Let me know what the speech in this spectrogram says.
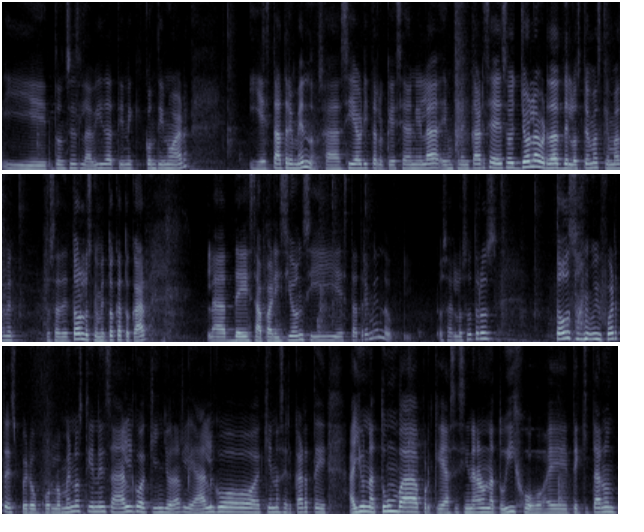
y entonces la vida tiene que continuar y está tremendo. O sea, sí, ahorita lo que decía Daniela, enfrentarse a eso. Yo, la verdad, de los temas que más me, o sea, de todos los que me toca tocar, la desaparición sí está tremendo. O sea, los otros, todos son muy fuertes, pero por lo menos tienes a algo a quien llorarle, a algo a quien acercarte. Hay una tumba porque asesinaron a tu hijo, eh, te quitaron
